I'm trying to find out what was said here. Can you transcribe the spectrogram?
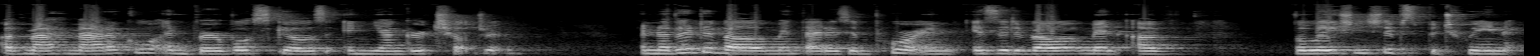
of mathematical and verbal skills in younger children. Another development that is important is the development of relationships between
